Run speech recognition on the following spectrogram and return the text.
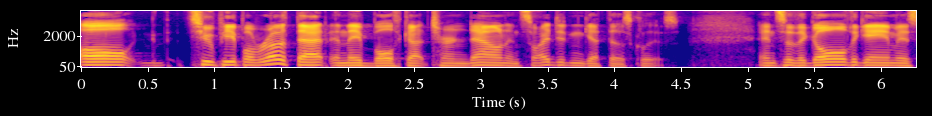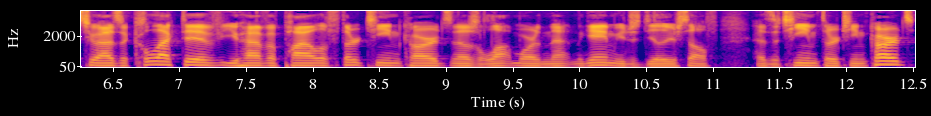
all two people wrote that and they both got turned down. And so I didn't get those clues. And so the goal of the game is to, as a collective, you have a pile of 13 cards, and there's a lot more than that in the game. You just deal yourself as a team 13 cards,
